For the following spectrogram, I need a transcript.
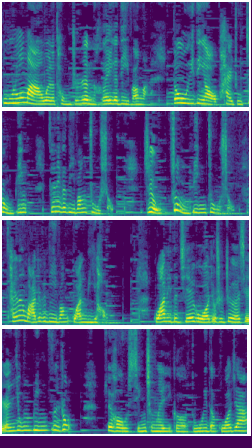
古罗马为了统治任何一个地方啊，都一定要派出重兵在那个地方驻守，只有重兵驻守，才能把这个地方管理好。管理的结果就是这些人拥兵自重，最后形成了一个独立的国家，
